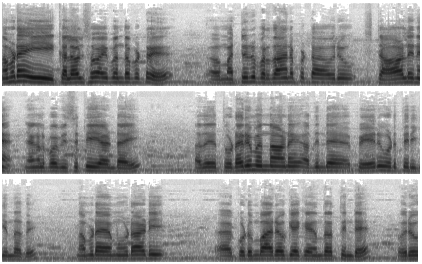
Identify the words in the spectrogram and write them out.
നമ്മുടെ ഈ കലോത്സവമായി ബന്ധപ്പെട്ട് മറ്റൊരു പ്രധാനപ്പെട്ട ഒരു സ്റ്റാളിനെ ഞങ്ങളിപ്പോൾ വിസിറ്റ് ചെയ്യാണ്ടായി അത് തുടരുമെന്നാണ് അതിന്റെ പേര് കൊടുത്തിരിക്കുന്നത്. നമ്മുടെ മൂടാടി കുടുംബാരോഗ്യ കേന്ദ്രത്തിന്റെ ഒരു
